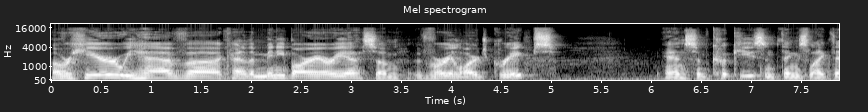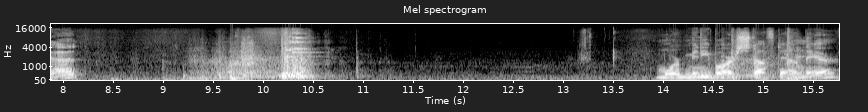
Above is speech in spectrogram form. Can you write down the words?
Over here we have uh, kind of the mini bar area, some very large grapes, and some cookies and things like that. More mini bar stuff down there.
